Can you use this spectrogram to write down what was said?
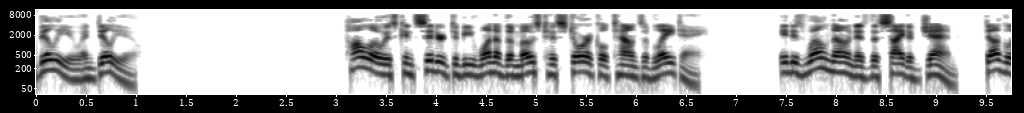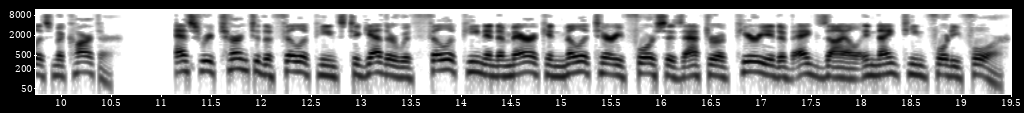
Biliu and Dilyu. Palo is considered to be one of the most historical towns of Leyte. It is well known as the site of Gen. Douglas MacArthur. S returned to the Philippines together with Philippine and American military forces after a period of exile in 1944.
